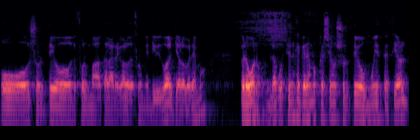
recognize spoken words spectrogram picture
o sorteo de forma, cada regalo de forma individual, ya lo veremos. Pero bueno, la cuestión es que queremos que sea un sorteo muy especial,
